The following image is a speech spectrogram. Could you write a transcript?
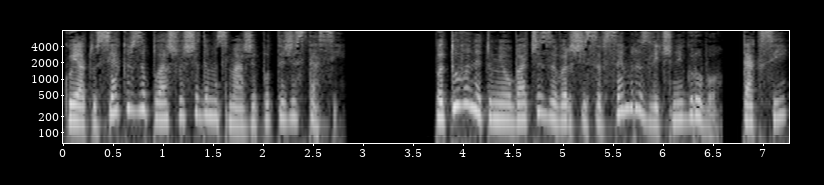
която сякаш заплашваше да ме смаже под тежеста си. Пътуването ми обаче завърши съвсем различно и грубо. Такси,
